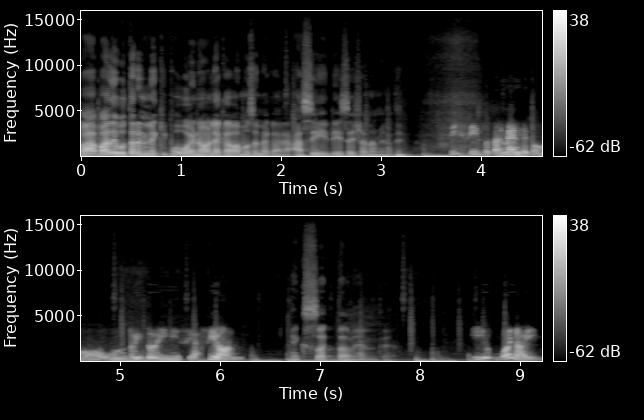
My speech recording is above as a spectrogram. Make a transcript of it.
va, va, a debutar en el equipo, bueno, le acabamos en la cara. Así, dice llanamente. Sí, sí, totalmente, como un rito de iniciación. Exactamente. Y bueno, y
